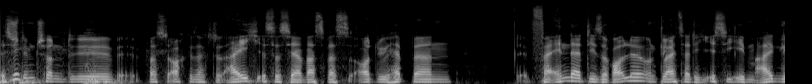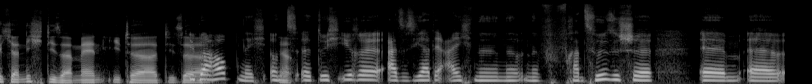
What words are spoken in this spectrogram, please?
es stimmt schon, die, was du auch gesagt hast. Eigentlich ist es ja was, was Audrey Hepburn verändert diese Rolle und gleichzeitig ist sie eben eigentlich ja nicht dieser Man-Eater, dieser. Überhaupt nicht. Und Ja. äh, durch ihre, also sie hat ja eigentlich eine, eine, eine französische ähm, äh,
